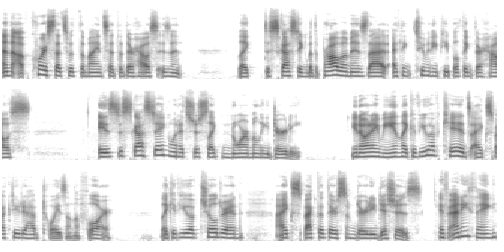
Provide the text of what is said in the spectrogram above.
And of course that's with the mindset that their house isn't like disgusting, but the problem is that I think too many people think their house is disgusting when it's just like normally dirty. You know what I mean? Like if you have kids, I expect you to have toys on the floor. Like if you have children, I expect that there's some dirty dishes if anything,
